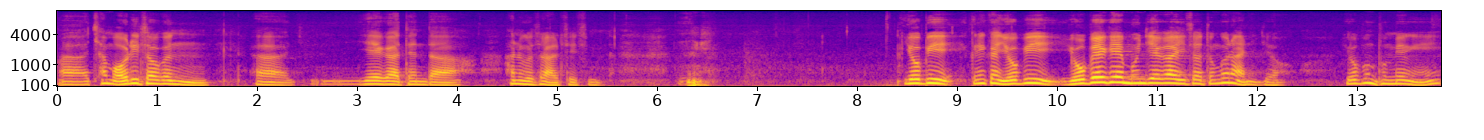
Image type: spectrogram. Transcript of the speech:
아, 참 어리석은 아, 이해가 된다 하는 것을 알 수 있습니다. 욥이 그러니까 욥이 욥에게 문제가 있었던 건 아니죠. 욥은 분명히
